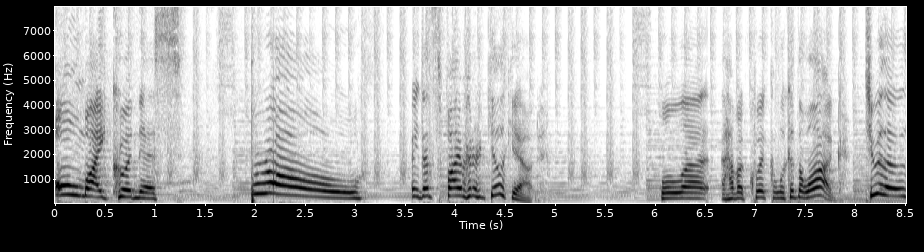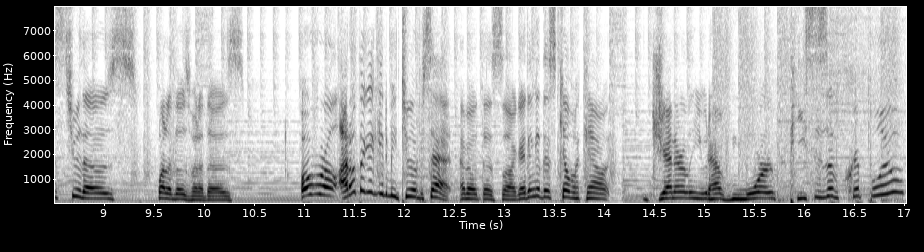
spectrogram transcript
Oh my goodness. Bro! Wait, that's 500 kill count. We'll uh, have a quick look at the log. Two of those, two of those, one of those, one of those. Overall, I don't think I can be too upset about this log. I think at this kill count, generally you would have more pieces of Cryptbloom,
